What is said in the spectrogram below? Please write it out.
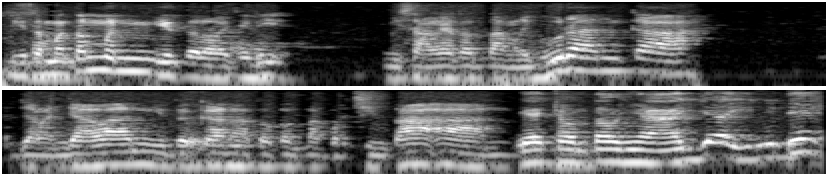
di teman-teman gitu loh. Jadi misalnya tentang liburan kah jalan-jalan gitu kan atau tentang percintaan Ya contohnya aja ini deh.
